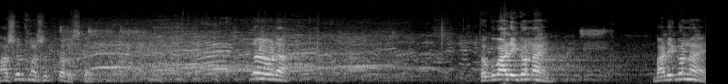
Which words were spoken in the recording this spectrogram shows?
মাসুদ মাসুদ করস কেন? বেটা তোকে বাড়ি কো নাই? বাড়ি কো নাই?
